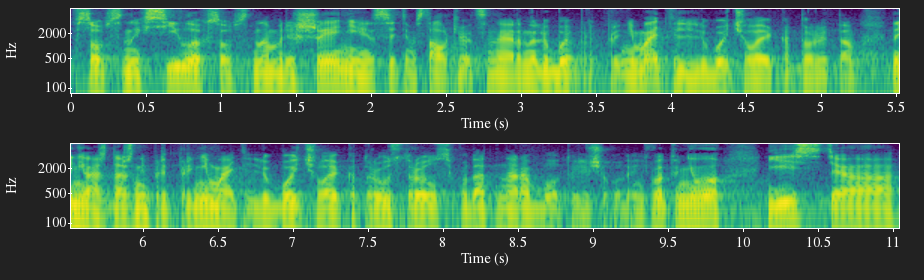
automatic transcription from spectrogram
в собственных силах, в собственном решении, с этим сталкивается, наверное, любой предприниматель, любой человек, который там, да не важно, даже не предприниматель, любой человек, который устроился куда-то на работу или еще куда-нибудь. Вот у него есть, а,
